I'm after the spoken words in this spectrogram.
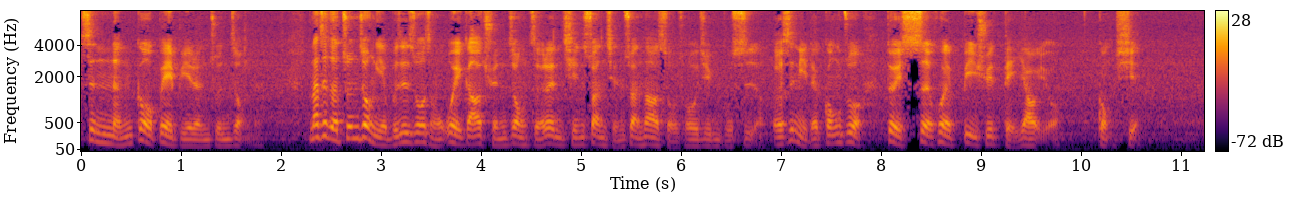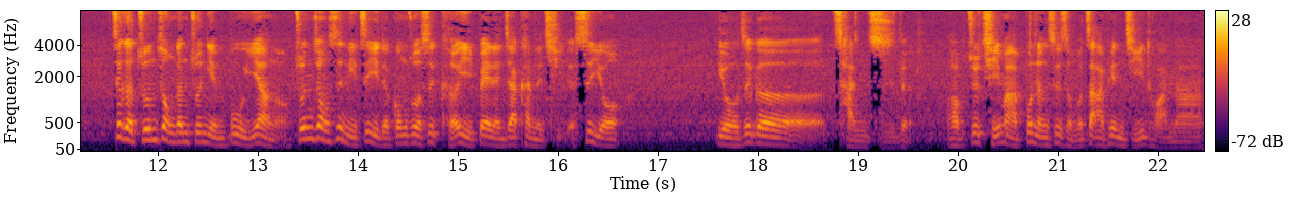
是能够被别人尊重的。那这个尊重也不是说什么位高权重、责任轻、算钱算到手抽筋，不是哦，而是你的工作对社会必须得要有贡献。这个尊重跟尊严不一样哦，尊重是你自己的工作是可以被人家看得起的，是有有这个产值的啊，就起码不能是什么诈骗集团呐。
